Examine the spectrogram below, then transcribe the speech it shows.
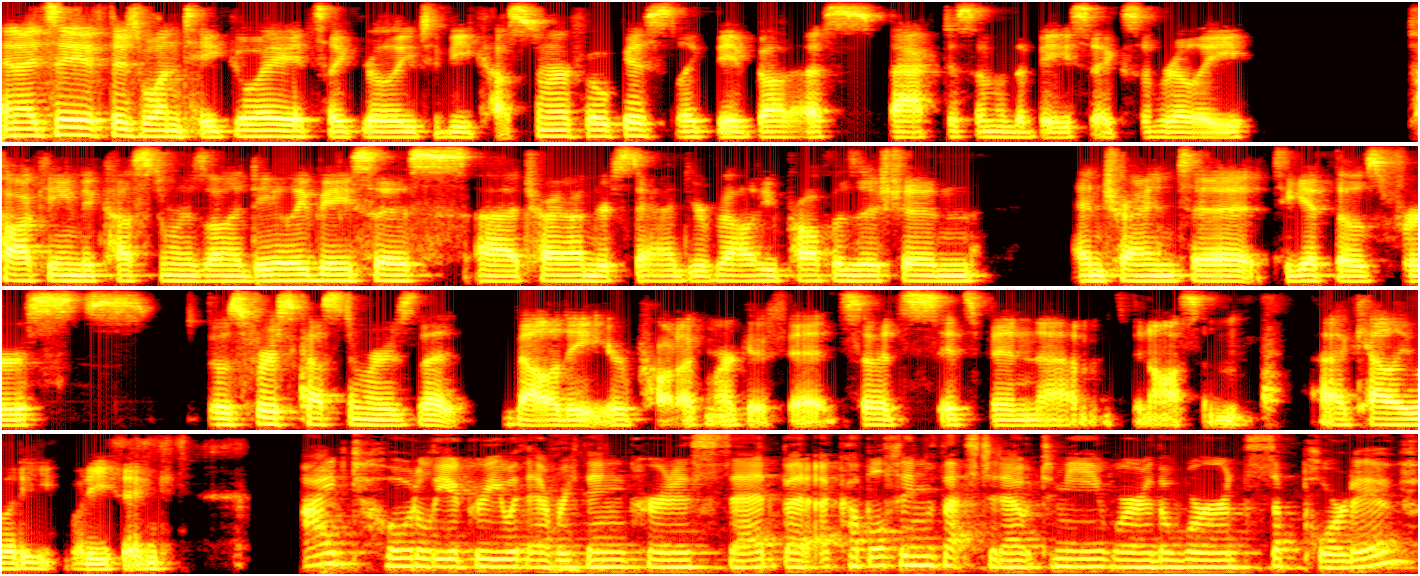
and I'd say if there's one takeaway, it's like really to be customer focused. Like they've got us back to some of the basics of really talking to customers on a daily basis, uh, try to understand your value proposition, and trying to to get those first those first customers that validate your product market fit. So it's it's been um, it's been awesome. Uh, Callie, what do you what do you think? I totally agree with everything Kurtis said, but a couple things that stood out to me were the word supportive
